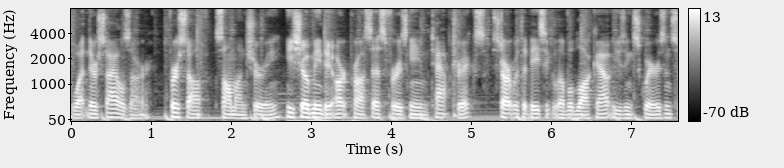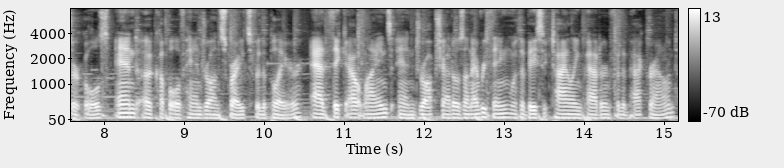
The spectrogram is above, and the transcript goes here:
what their styles are. First off, Salman Shurie. He showed me the art process for his game Tap Tricks. Start with a basic level block out using squares and circles, and a couple of hand-drawn sprites for the player. Add thick outlines and drop shadows on everything with a basic tiling pattern for the background.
